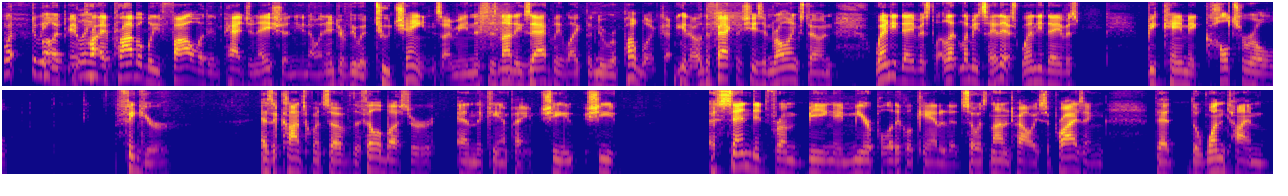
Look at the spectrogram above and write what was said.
what do we? Well, it, it, pro- it probably followed in pagination, you know, an interview with 2 Chainz. I mean, this is not exactly like the New Republic. You know, the fact that she's in Rolling Stone, Wendy Davis. Let, let me say this: Wendy Davis became a cultural figure as a consequence of the filibuster and the campaign. She she ascended from being a mere political candidate, so it's not entirely surprising that the one-time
